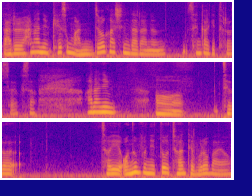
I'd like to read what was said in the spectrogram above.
나를 하나님 계속 만져가신다라는 생각이 들었어요. 그래서 하나님, 어, 제가 저희 어느 분이 또 저한테 물어봐요.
